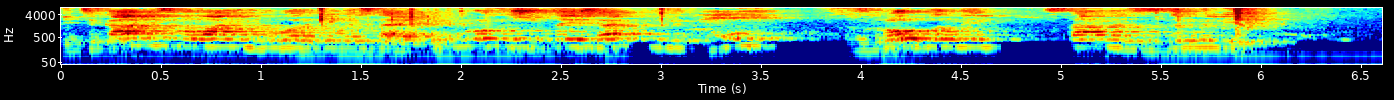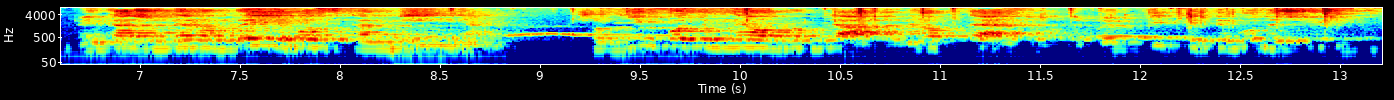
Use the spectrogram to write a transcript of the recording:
І цікаві слова він говорить Мойсею. Він просить, щоб цей жертвенник був зроблений саме з землі. Він каже, не роби його з каміння, щоб їх потім не обробляти, не обтесувати. Бо як тільки ти будеш їх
